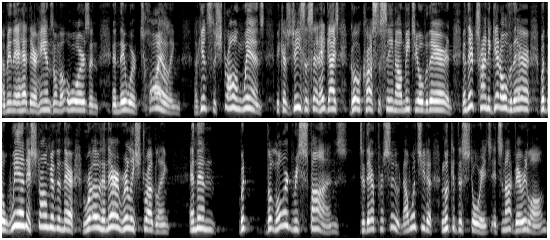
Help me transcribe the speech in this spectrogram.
I mean, they had their hands on the oars and, and they were toiling against the strong winds because Jesus said, Hey guys, go across the sea and I'll meet you over there. And, and they're trying to get over there, but the wind is stronger than their road and they're really struggling. And then, but the Lord responds to their pursuit. Now I want you to look at this story. It's, it's not very long,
